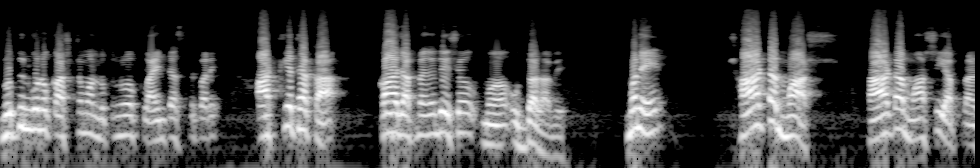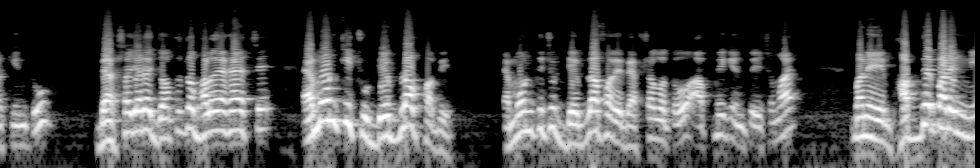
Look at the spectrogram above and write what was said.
নতুন কোনো কাস্টমার নতুন কোনো ক্লায়েন্ট আসতে পারে। আটকে থাকা কাজ আপনার কিন্তু এসে উম, উদ্ধার হবে। মানে সারাটা মাস সারাটা মাসই আপনার কিন্তু ব্যবসা যারা যতটা ভালো দেখা যাচ্ছে এমন কিছু ডেভেলপ হবে এমন কিছু ডেভেলপ হবে ব্যবসাগত আপনি কিন্তু এই সময় মানে ভাবতে পারেননি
